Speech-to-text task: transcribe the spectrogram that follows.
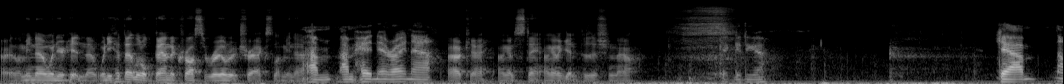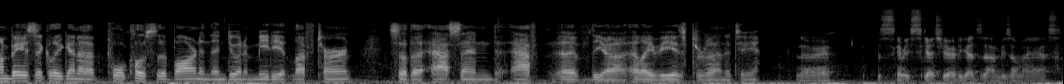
All right, let me know when you're hitting that. When you hit that little bend across the railroad tracks, let me know. I'm I'm hitting it right now. Okay, I'm gonna stay. I'm gonna get in position now. Okay, good to go. Yeah, I'm, I'm basically gonna pull close to the barn and then do an immediate left turn, so the ass end af- of the uh, LAV is presented to you. All right, this is gonna be sketchy. I already got zombies on my ass.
